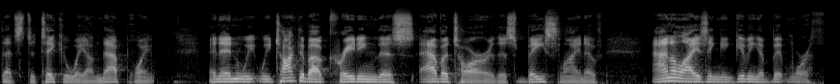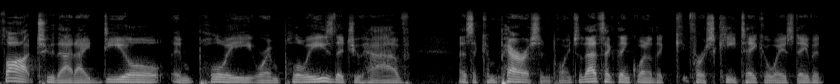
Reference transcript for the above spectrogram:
That's the takeaway on that point. And then we, we talked about creating this avatar, this baseline of analyzing and giving a bit more thought to that ideal employee or employees that you have as a comparison point. So that's, I think, one of the first key takeaways, David.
